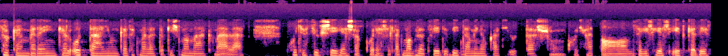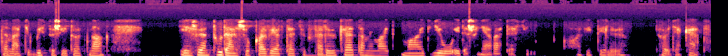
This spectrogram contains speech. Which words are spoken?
szakembereinkkel ott álljunk ezek mellett a kismamák mellett. Hogyha szükséges, akkor esetleg magzatvédő vitaminokat juttassunk, hogyha az egészséges étkezést nem látjuk biztosítottnak, és olyan tudásokkal vértezzük fel őket, ami majd, majd jó édesanyává teszi az ítélő hölgyeket.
